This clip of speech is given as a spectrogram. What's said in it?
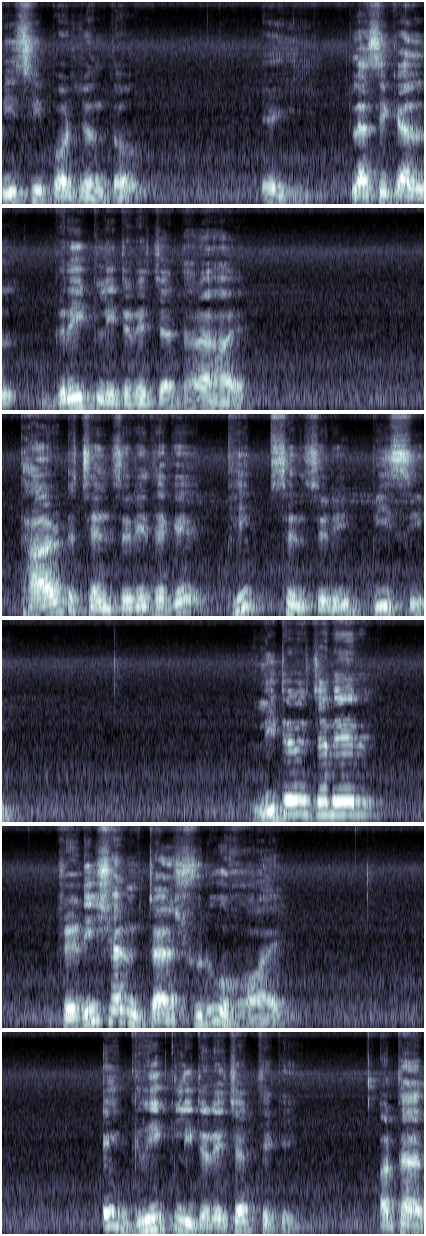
বিসি পর্যন্ত এই ক্লাসিক্যাল গ্রিক লিটারেচার ধরা হয়। থার্ড সেঞ্চুরি থেকে ফিফথ সেঞ্চুরি বিসি লিটারেচারের ট্রেডিশনটা শুরু হয় এই গ্রিক লিটারেচার থেকে অর্থাৎ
